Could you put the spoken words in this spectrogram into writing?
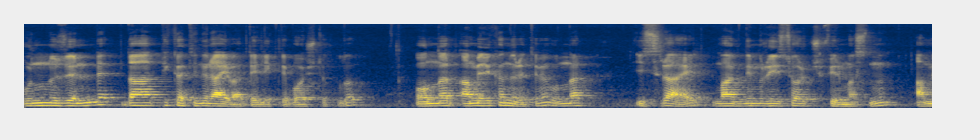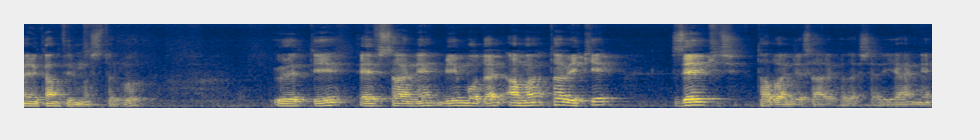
bunun üzerinde daha Picatinny ray var delikli boşluklu. Onlar Amerikan üretimi, bunlar İsrail Magnum Research firmasının Amerikan firmasıdır bu. Ürettiği efsane bir model ama tabii ki zevk tabancası arkadaşlar. Yani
